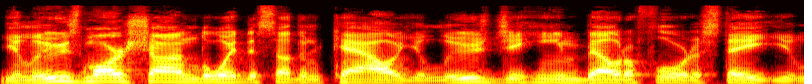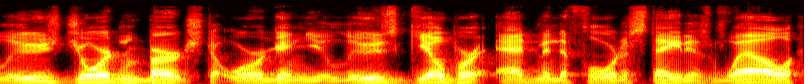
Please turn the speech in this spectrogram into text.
you lose Marshawn Lloyd to Southern Cal, you lose Jaheim Bell to Florida State, you lose Jordan Burch to Oregon, you lose Gilbert Edmond to Florida State as well.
